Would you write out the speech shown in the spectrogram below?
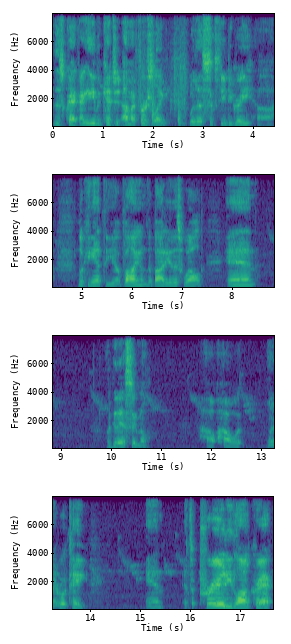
this crack, I can even catch it on my first leg with a 60 degree, uh, looking at the uh, volume, the body of this weld, and look at that signal. How, how when I rotate, and it's a pretty long crack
